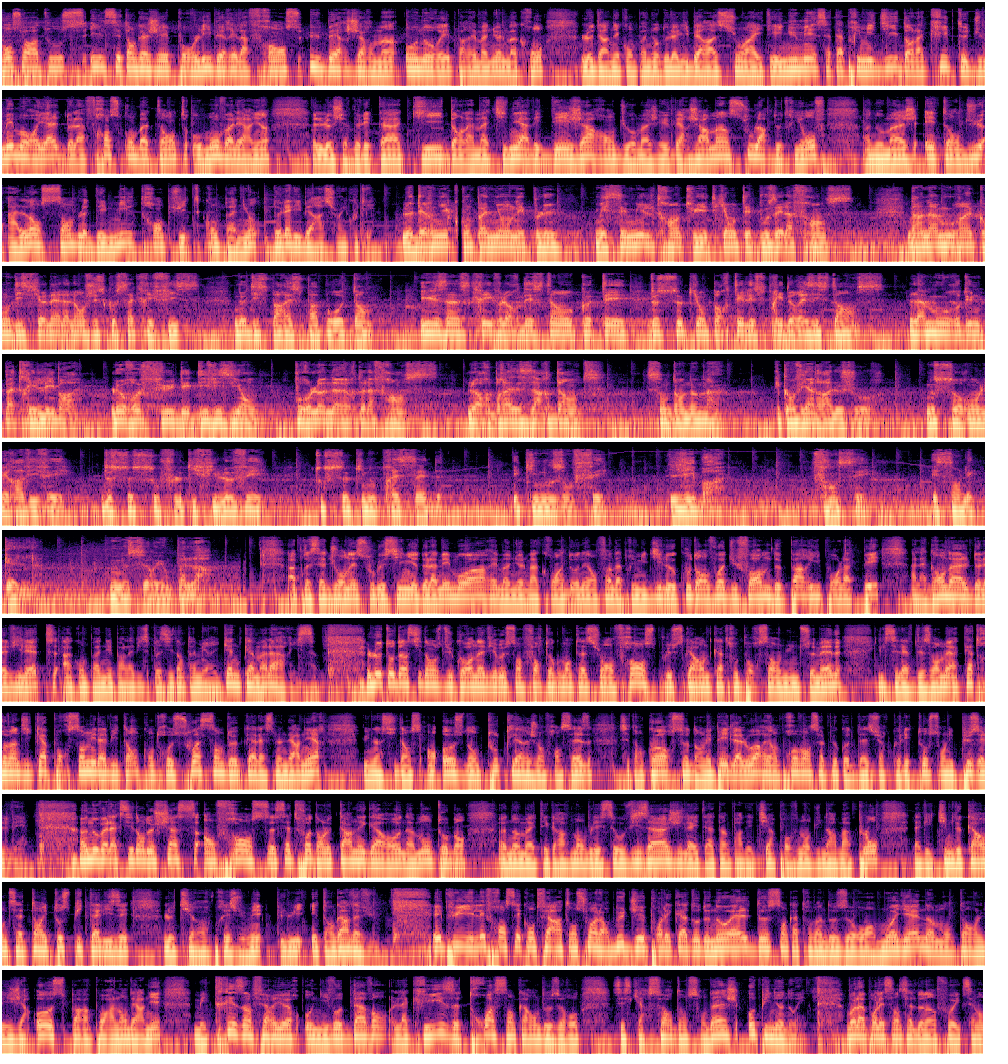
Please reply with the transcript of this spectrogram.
Bonsoir à tous. Il s'est engagé pour libérer la France. Hubert Germain, honoré par Emmanuel Macron. Le dernier compagnon de la libération a été inhumé cet après-midi dans la crypte du mémorial de la France combattante au Mont-Valérien. Le chef de l'État qui, dans la matinée, avait déjà rendu hommage à Hubert Germain sous l'Arc de Triomphe. Un hommage étendu à l'ensemble des 1038 compagnons de la libération. Écoutez. Le dernier compagnon n'est plus, mais ces 1038 qui ont épousé la France d'un amour inconditionnel allant jusqu'au sacrifice, ne disparaissent pas pour autant. Ils inscrivent leur destin aux côtés de ceux qui ont porté l'esprit de résistance, l'amour d'une patrie libre, le refus des divisions pour l'honneur de la France. Leurs braises ardentes sont dans nos mains, et quand viendra le jour, nous saurons les raviver de ce souffle qui fit lever tous ceux qui nous précèdent et qui nous ont fait libres, français et sans lesquels nous ne serions pas là. Après cette journée sous le signe de la mémoire, Emmanuel Macron a donné en fin d'après-midi le coup d'envoi du Forum de Paris pour la paix à la Grande Halle de la Villette, accompagné par la vice-présidente américaine Kamala Harris. Le taux d'incidence du coronavirus en forte augmentation en France, plus 44% en une semaine. Il s'élève désormais à 90 cas pour 100 000 habitants contre 62 cas la semaine dernière. Une incidence en hausse dans toutes les régions françaises. C'est en Corse, dans les Pays de la Loire et en Provence-Alpes-Côte d'Azur que les taux sont les plus élevés. Un nouvel accident de chasse en France, cette fois dans le Tarn-et-Garonne, à Montauban. Un homme a été gravement blessé au visage. Il a été atteint par des tirs provenant d'une arme à plomb. La victime de 47 ans est hospitalisée. Le tireur présumé, lui, est en garde à vue. Et puis, les Français comptent faire attention à leur budget pour les cadeaux de Noël. 282 euros en moyenne, un montant en légère hausse par rapport à l'an dernier, mais très inférieur au niveau d'avant la crise. 342 euros. C'est ce qui ressort dans le sondage Opinionway. Voilà pour l'essentiel de l'info. Excellente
